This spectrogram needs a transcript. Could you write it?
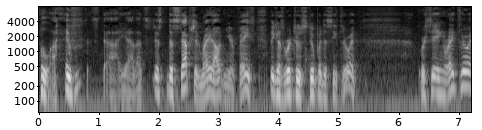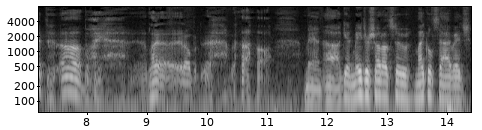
the live. Uh, yeah, that's just deception right out in your face because we're too stupid to see through it. We're seeing right through it. Oh boy, oh, man. Uh, again, major shoutouts to Michael Savage,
